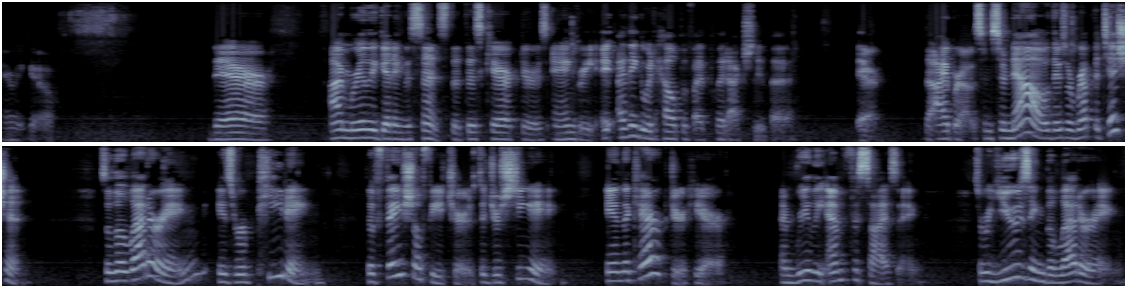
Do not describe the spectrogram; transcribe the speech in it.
There we go. There. I'm really getting the sense that this character is angry. I think it would help if I put actually the, there, the eyebrows. And so now there's a repetition. So the lettering is repeating the facial features that you're seeing in the character here and really emphasizing. So we're using the lettering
